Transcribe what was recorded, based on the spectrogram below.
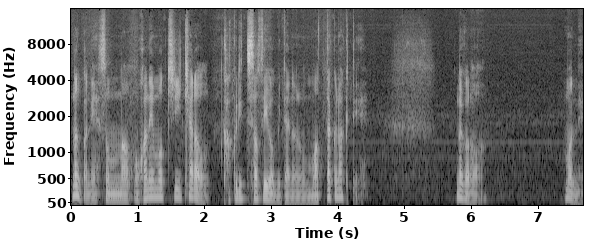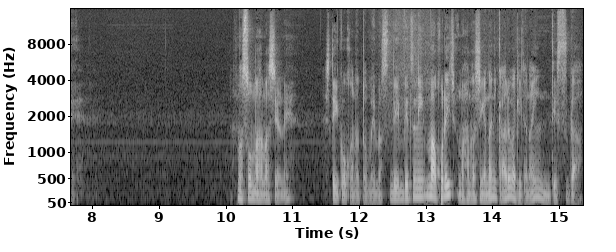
なんかね、そんなお金持ちキャラを確立させようみたいなのも全くなくて、だから、まあね、まあそんな話をね、していこうかなと思います。で、別に、まあこれ以上の話が何かあるわけじゃないんですが、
